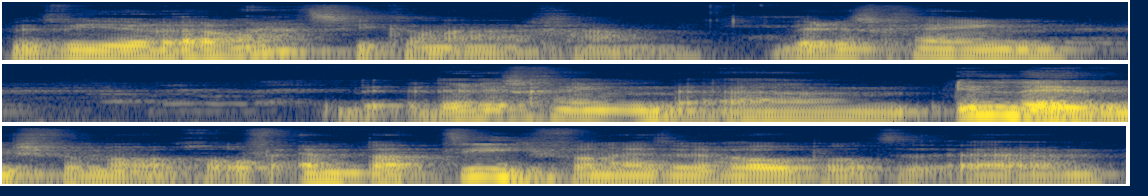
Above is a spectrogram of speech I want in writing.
met wie je een relatie kan aangaan. Er is geen, er is geen um, inlevingsvermogen of empathie vanuit een robot. Um,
